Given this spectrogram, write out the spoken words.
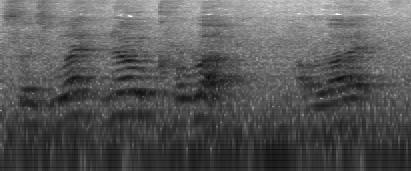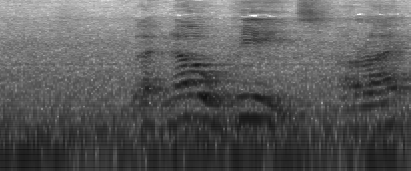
it says, let no corrupt, all right? Let no weeds, all right?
